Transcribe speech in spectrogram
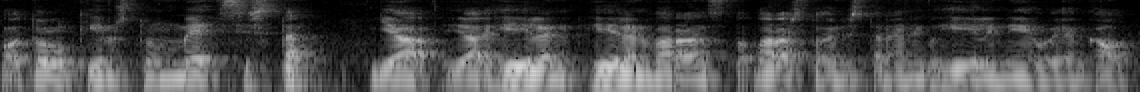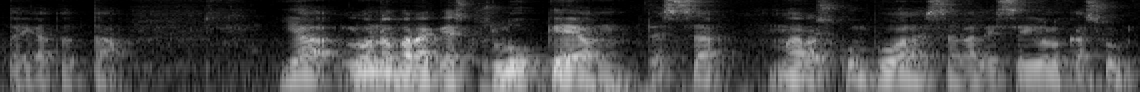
olet ollut kiinnostunut metsistä ja, ja hiilen, hiilen varasto, varastoinnista näin niin hiilinielujen kautta. Ja, tota, ja Luonnonvarakeskus Luke on tässä marraskuun puolessa välissä julkaissut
